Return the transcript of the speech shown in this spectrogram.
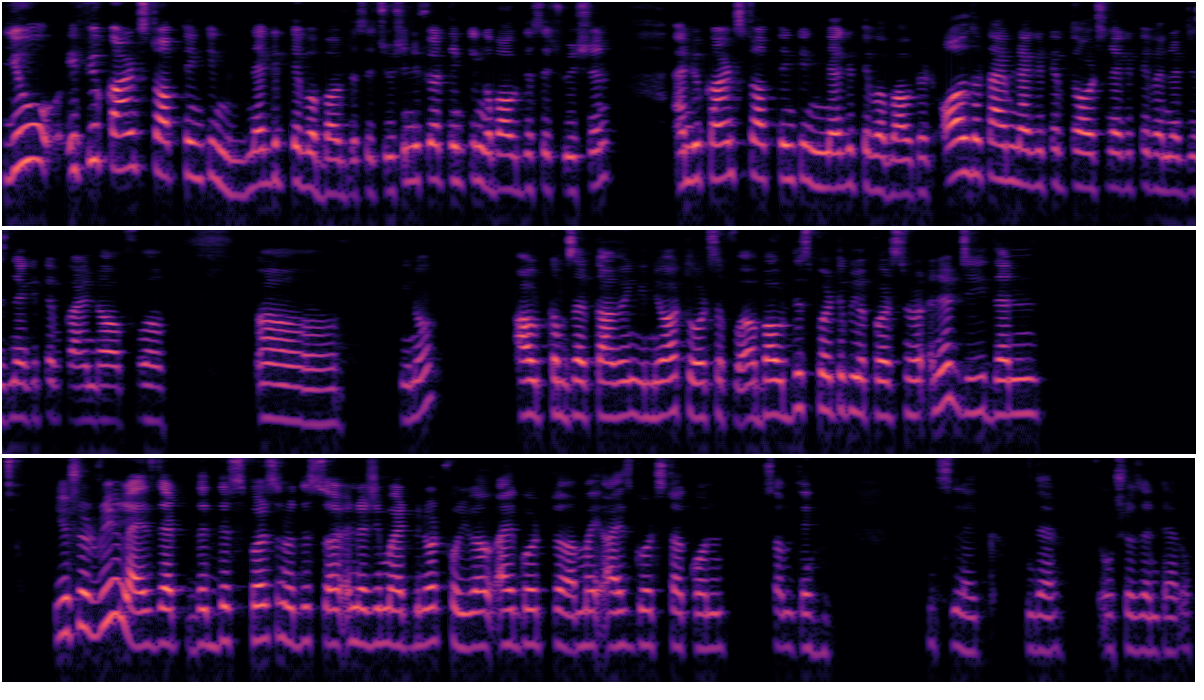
you if you can't stop thinking negative about the situation if you're thinking about the situation and you can't stop thinking negative about it all the time negative thoughts negative energies negative kind of uh, uh, you know outcomes are coming in your thoughts of about this particular person or energy then you should realize that, that this person or this uh, energy might be not for you. I got uh, my eyes got stuck on something. It's like the Osho Zen tarot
